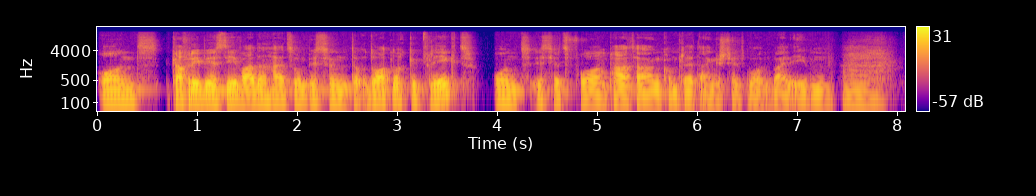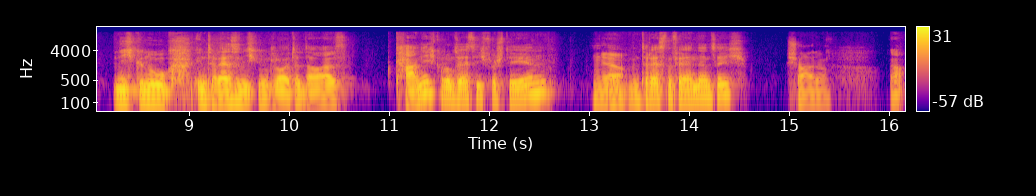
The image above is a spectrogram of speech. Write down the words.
und KFreeBSD war dann halt so ein bisschen dort noch gepflegt und ist jetzt vor ein paar Tagen komplett eingestellt worden, weil eben mhm. nicht genug Interesse, nicht genug Leute da ist kann ich grundsätzlich verstehen. Ja. Interessen verändern sich. Schade. Ja.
